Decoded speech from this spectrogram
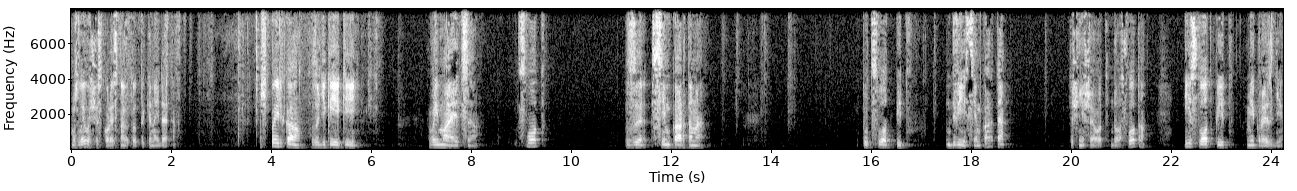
Можливо, щось корисне ви тут таки знайдете. Шпилька, завдяки якій виймається слот з сім картами. Тут слот під дві сім-карти. Точніше, от два слота. І слот під microSD.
